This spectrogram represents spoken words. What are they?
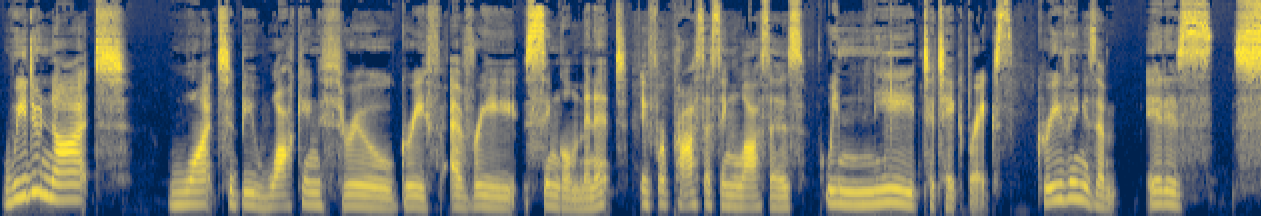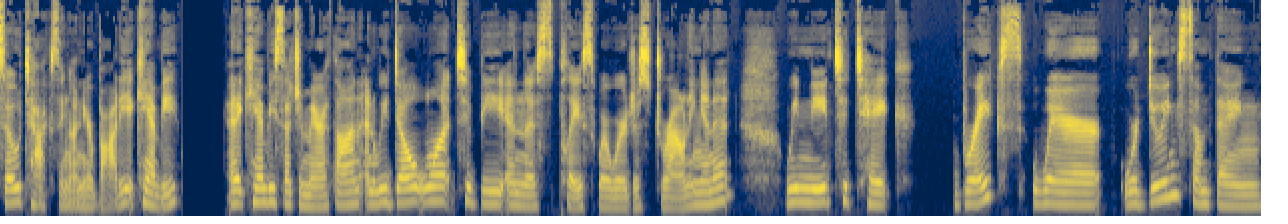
We do not want to be walking through grief every single minute. If we're processing losses, we need to take breaks. Grieving is a it is so taxing on your body. It can be. And it can be such a marathon. And we don't want to be in this place where we're just drowning in it. We need to take breaks where we're doing something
